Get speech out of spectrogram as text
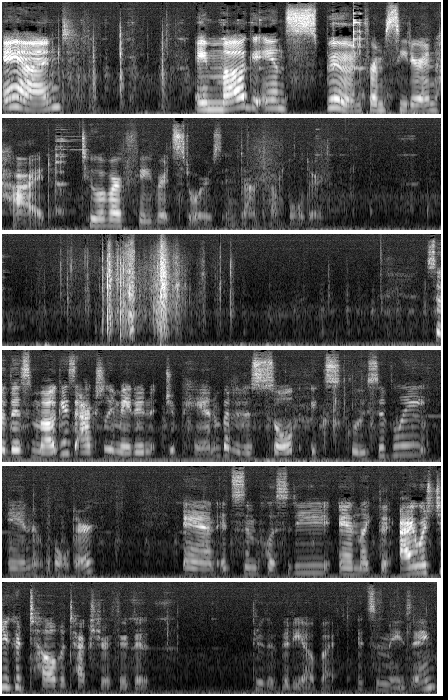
and a mug and spoon from Cedar and Hyde, two of our favorite stores in downtown Boulder. So this mug is actually made in Japan, but it is sold exclusively in Boulder. And its simplicity and like the I wished you could tell the texture through the through the video, but it's amazing.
